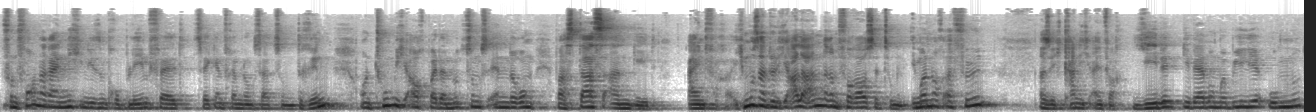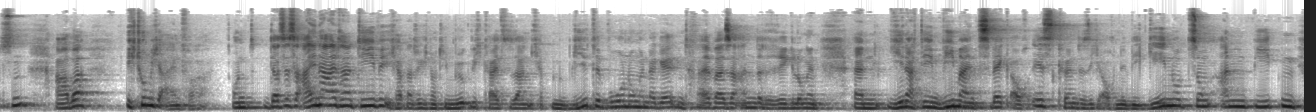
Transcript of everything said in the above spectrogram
von vornherein nicht in diesem Problemfeld Zweckentfremdungssatzung drin und tue mich auch bei der Nutzungsänderung, was das angeht, einfacher. Ich muss natürlich alle anderen Voraussetzungen immer noch erfüllen. Also ich kann nicht einfach jede Gewerbeimmobilie umnutzen, aber ich tue mich einfacher. Und das ist eine Alternative. Ich habe natürlich noch die Möglichkeit zu sagen, ich habe möblierte Wohnungen, da gelten teilweise andere Regelungen. Ähm, je nachdem, wie mein Zweck auch ist, könnte sich auch eine WG-Nutzung anbieten.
